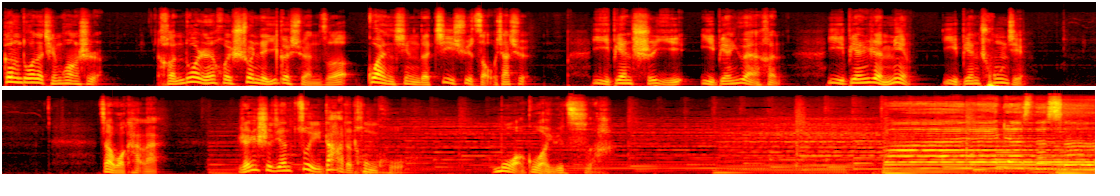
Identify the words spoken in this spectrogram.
更多的情况是，很多人会顺着一个选择，惯性的继续走下去，一边迟疑，一边怨恨，一边认命，一边憧憬。在我看来，人世间最大的痛苦，莫过于此啊。Why does the sun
